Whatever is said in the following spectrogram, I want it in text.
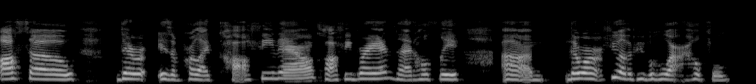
also, there is a pro life coffee now, coffee brand that hopefully, um, there were a few other people who are hopeful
